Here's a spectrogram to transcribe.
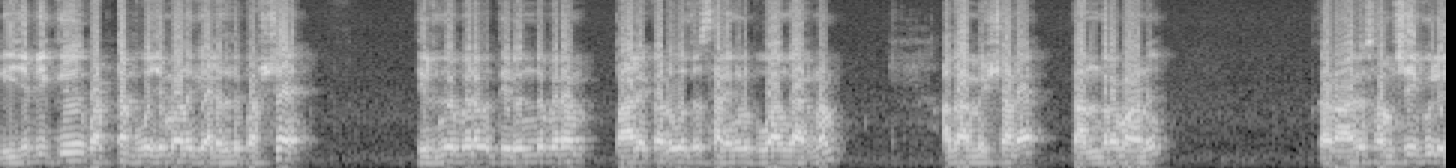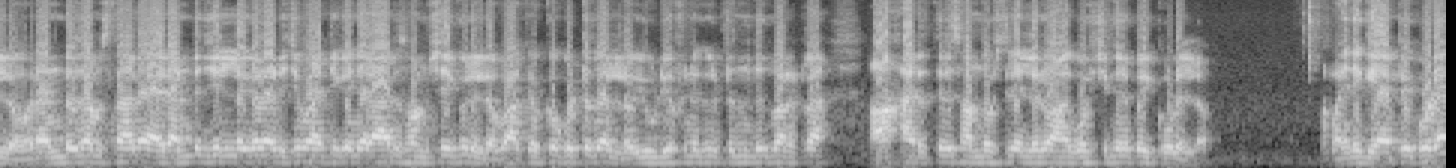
ബി ജെ പിക്ക് വട്ടപൂജ്യമാണ് കേരളത്തിൽ. പക്ഷേ തിരുവനന്തപുരം തിരുവനന്തപുരം പാലക്കാട് പോലത്തെ സ്ഥലങ്ങൾ പോകാൻ കാരണം അത് അമിത്ഷായുടെ തന്ത്രമാണ്. കാരണം ആരും സംശയിക്കില്ലല്ലോ രണ്ട് സംസ്ഥാന രണ്ട് ജില്ലകൾ അടിച്ചു മാറ്റി കഴിഞ്ഞാൽ ആരും സംശയിക്കില്ലല്ലോ ബാക്കിയൊക്കെ കിട്ടുന്നല്ലോ യു ഡി എഫിന് കിട്ടുന്നുണ്ട് പറഞ്ഞിട്ടുള്ള ആ ഹരത്തിൽ സന്തോഷത്തിൽ എല്ലാവരും ആഘോഷിങ്ങനെ പോയിക്കോളല്ലോ അപ്പൊ അതിന്റെ ഗ്യാപ്പിൽ കൂടെ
